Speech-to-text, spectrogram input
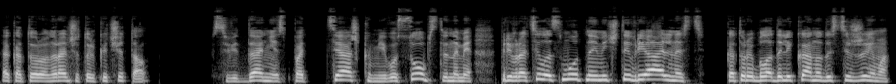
о которой он раньше только читал. Свидание с подтяжками, его собственными, превратило смутные мечты в реальность, которая была далека, но достижима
